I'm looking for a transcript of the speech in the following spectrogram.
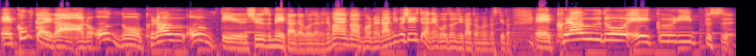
えー、今回が、あの、オンのクラウオンっていうシューズメーカーがございまして、まあまあ、もうね、ランニングしてる人はね、ご存知かと思いますけど、えー、クラウドエクリプス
